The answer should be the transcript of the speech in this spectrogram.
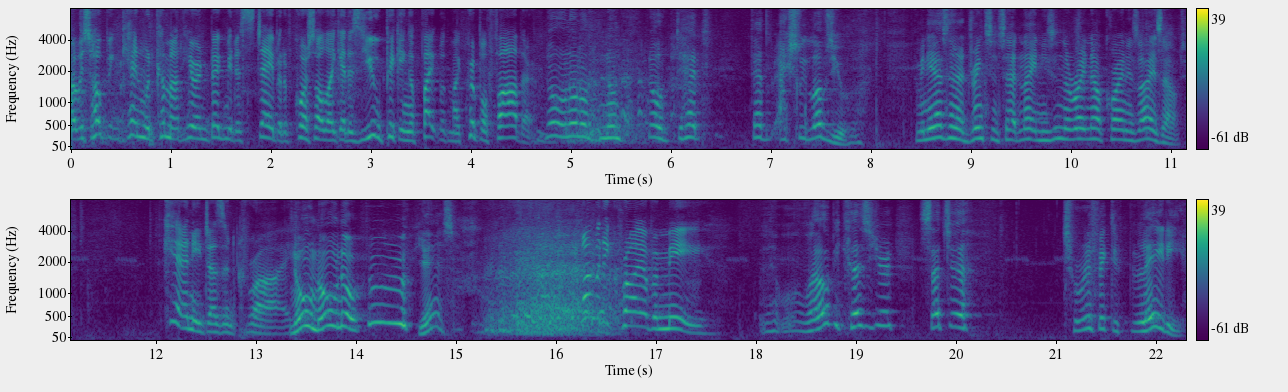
I was hoping Ken would come out here and beg me to stay, but of course all I get is you picking a fight with my crippled father. No, no, no, no, no, Dad, Dad actually loves you. I mean, he hasn't had a drink since that night, and he's in there right now crying his eyes out. Kenny doesn't cry. No, no, no. Uh, yes. Why would he cry over me? Well, because you're such a terrific lady.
